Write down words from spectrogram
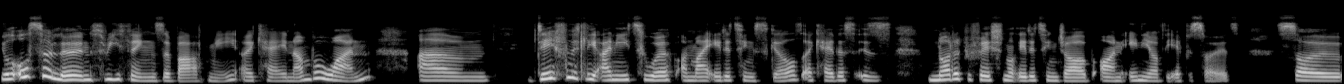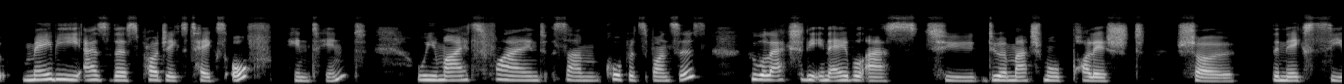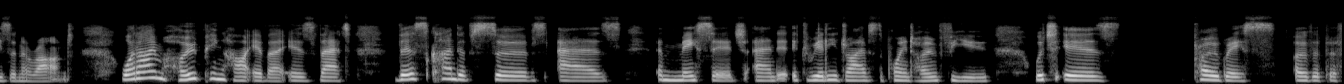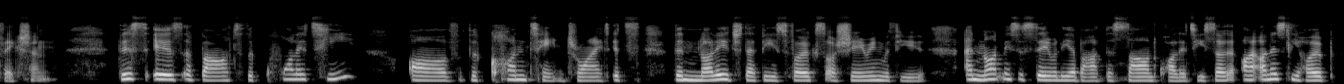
You'll also learn three things about me. Okay, number one, um, definitely I need to work on my editing skills. Okay, this is not a professional editing job on any of the episodes. So maybe as this project takes off, hint, hint, we might find some corporate sponsors who will actually enable us to do a much more polished show the next season around. What I'm hoping, however, is that this kind of serves as a message and it, really drives the point home for you, which is progress over perfection. This is about the quality of the content, right? It's the knowledge that these folks are sharing with you and not necessarily about the sound quality. So I honestly hope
